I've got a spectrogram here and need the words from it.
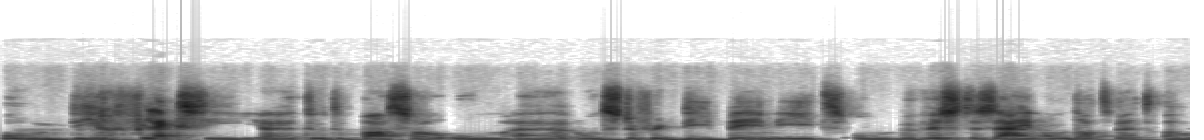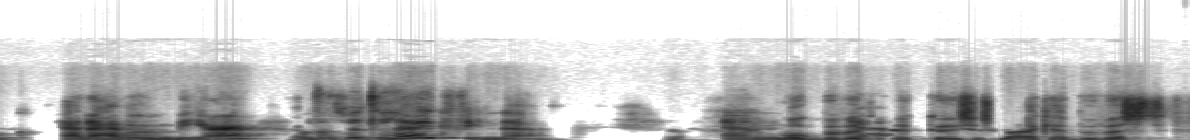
om die reflectie uh, toe te passen, om uh, ons te verdiepen in iets, om bewust te zijn, omdat we het ook, ja, daar hebben we ja. omdat we het leuk vinden. Ja. En, maar ook bewuste keuzes maken, hè? bewust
